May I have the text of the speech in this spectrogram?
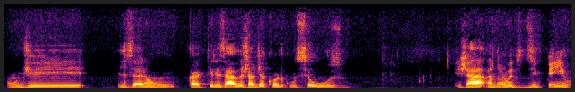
onde eles eram caracterizados já de acordo com o seu uso. Já a norma de desempenho,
